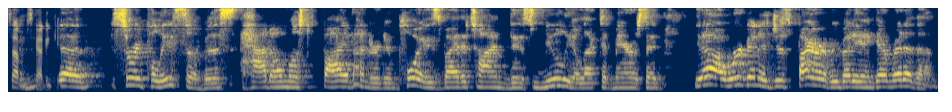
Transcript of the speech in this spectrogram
something's got to give. The Surrey Police Service had almost 500 employees by the time this newly elected mayor said, "Yeah, we're going to just fire everybody and get rid of them."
